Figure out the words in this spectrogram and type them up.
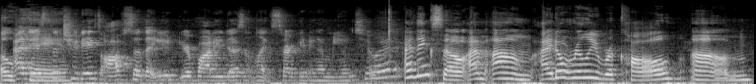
okay. And is the two days off so that you your body doesn't like start getting immune to it? I think so. I'm um I don't really recall. Um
